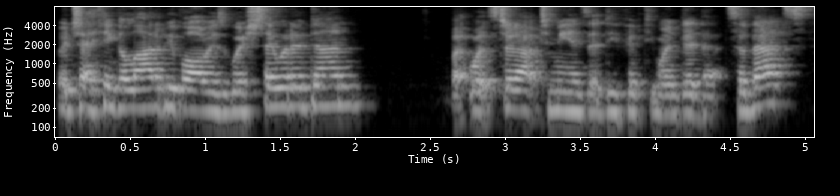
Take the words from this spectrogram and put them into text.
which I think a lot of people always wish they would have done. But what stood out to me is that D51 did that. So that's,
